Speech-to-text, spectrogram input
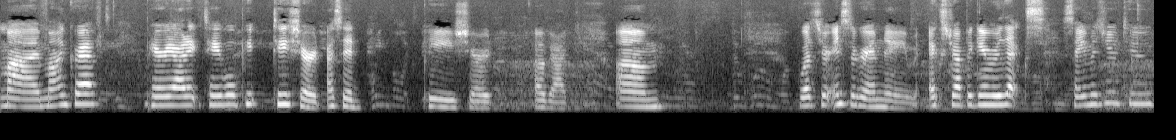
My Minecraft periodic table T-shirt. I said p-shirt. Oh god. Um, what's your Instagram name? X. Same as YouTube.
